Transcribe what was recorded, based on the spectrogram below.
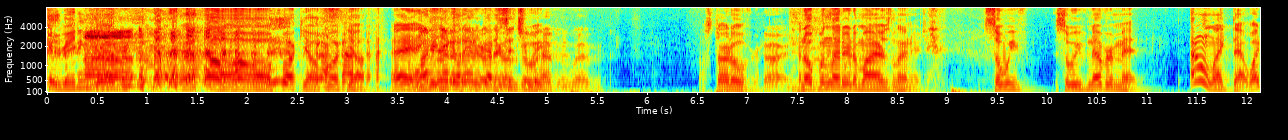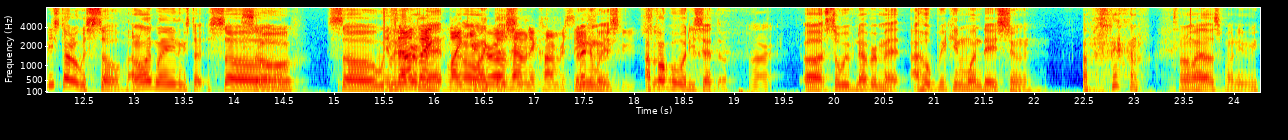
fucking reading forever. Uh, oh, oh, oh, fuck y'all, fuck y'all. Hey, Why you, do you a gotta, you gotta Okay, let's go. situate. What happened? What happened? I'll start over. All right. An open letter to Myers Leonard. So we've so we've never met. I don't like that. Why do you start it with so? I don't like when anything starts. So So so we've It never sounds like met. like I don't your like girl's having shit. a conversation. But anyways, with you. I So- fuck with what he said though. all right. Uh, so we've never met. I hope we can one day soon. I don't, know why that was funny to me.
